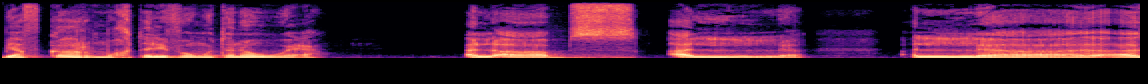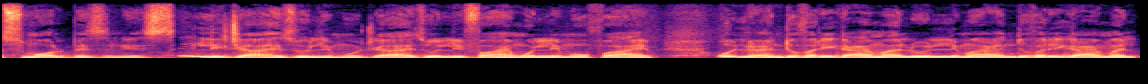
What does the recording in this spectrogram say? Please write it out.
بأفكار مختلفة ومتنوعة. ال apps ال ال small business اللي جاهز واللي مو جاهز واللي فاهم واللي مو فاهم واللي عنده فريق عمل واللي ما عنده فريق عمل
